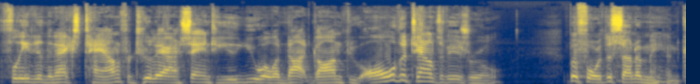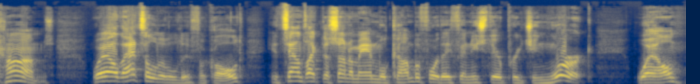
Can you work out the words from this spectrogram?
flee to the next town, for truly I say unto you, you will have not gone through all the towns of Israel before the Son of Man comes. Well, that's a little difficult. It sounds like the Son of Man will come before they finish their preaching work. Well,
